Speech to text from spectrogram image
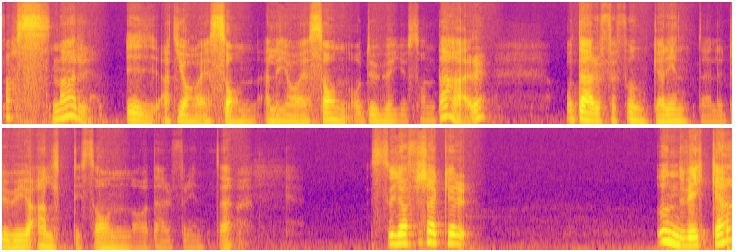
fastnar i att jag är sån eller jag är sån och du är ju sån där. Och därför funkar inte eller du är ju alltid sån och därför inte. Så jag försöker undvika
